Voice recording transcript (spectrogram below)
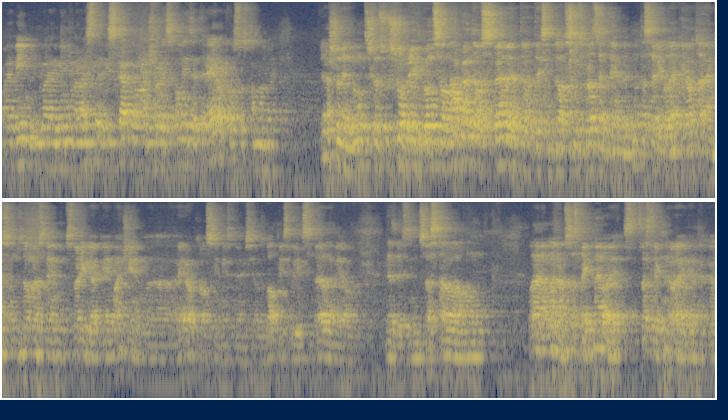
vai, viņu, vai viņam ar veselību viņš varēs palīdzēt arī Eiropas komandai? Jā, šodien Guns, šo, šobrīd Guns vēl nav gatavs spēlēt, tā, teiksim, tā 100%, bet nu, tas arī laika jautājums, un es domāju, uz tiem svarīgākajiem mačiem Eiropas, iespējams, jau uz Baltijas līgas spēlēm jau redzēsim viņu sastāvā. Un lēnām, lēnām sasniegt nevajag, sasniegt nevajag, ja tā kā,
